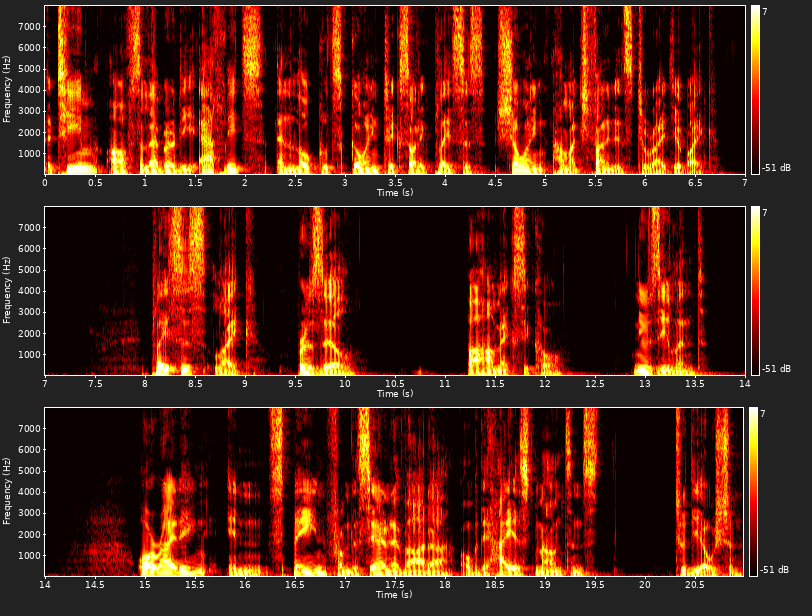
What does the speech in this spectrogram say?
A team of celebrity athletes and locals going to exotic places showing how much fun it is to ride your bike. Places like Brazil, Baja Mexico, New Zealand, or riding in Spain from the Sierra Nevada over the highest mountains to the ocean.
